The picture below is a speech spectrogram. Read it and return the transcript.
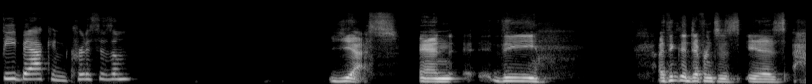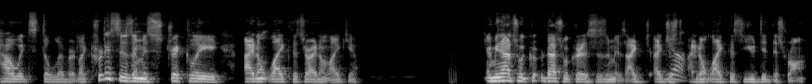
feedback and criticism? Yes, and eh, the I think the difference is is how it's delivered. Like criticism is strictly I don't like this or I don't like you. I mean that's what that's what criticism is. I I just yeah. I don't like this. You did this wrong.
